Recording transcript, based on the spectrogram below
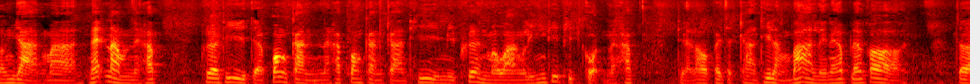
บางอย่างมาแนะนำนะครับ พื่อที่จะป้องกันนะครับป้องกันการที่มีเพื่อนมาวางลิงก์ที่ผิดกฎนะครับ เดี๋ยวเราไปจัดการที่หลังบ้านเลยนะครับ แล้วก็จะ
